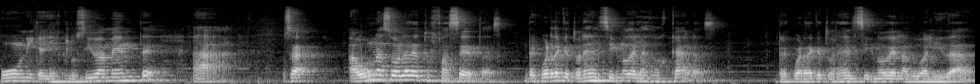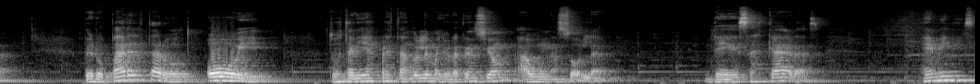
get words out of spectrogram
única y exclusivamente a, o sea, a una sola de tus facetas. Recuerda que tú eres el signo de las dos caras. Recuerda que tú eres el signo de la dualidad. Pero para el tarot, hoy tú estarías prestándole mayor atención a una sola de esas caras. Géminis,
